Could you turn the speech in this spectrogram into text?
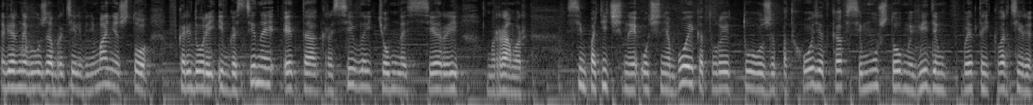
Наверное, вы уже обратили внимание, что в коридоре и в гостиной это красивый темно-серый мрамор. Симпатичные очень обои, которые тоже подходят ко всему, что мы видим в этой квартире.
